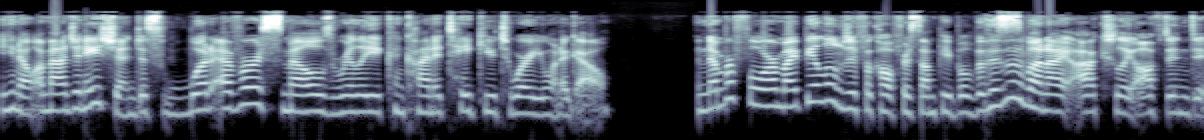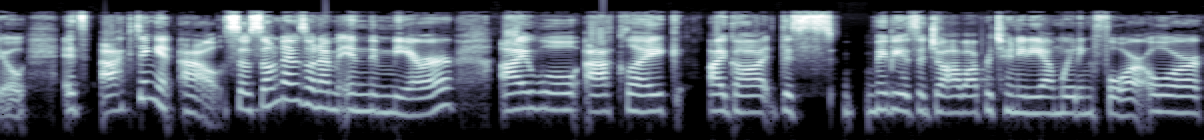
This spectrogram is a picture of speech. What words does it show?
you know, imagination, just whatever smells really can kind of take you to where you want to go. Number four might be a little difficult for some people, but this is one I actually often do. It's acting it out. So sometimes when I'm in the mirror, I will act like I got this, maybe it's a job opportunity I'm waiting for or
